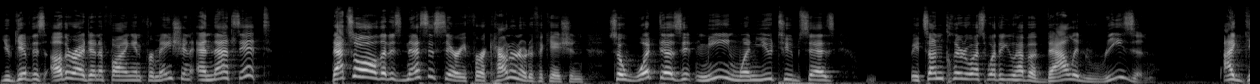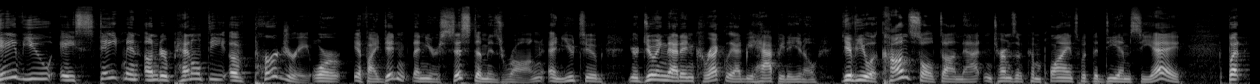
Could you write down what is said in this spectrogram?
You give this other identifying information, and that's it. That's all that is necessary for a counter notification. So, what does it mean when YouTube says it's unclear to us whether you have a valid reason? I gave you a statement under penalty of perjury, or if I didn't, then your system is wrong. And YouTube, you're doing that incorrectly. I'd be happy to, you know, give you a consult on that in terms of compliance with the DMCA. But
